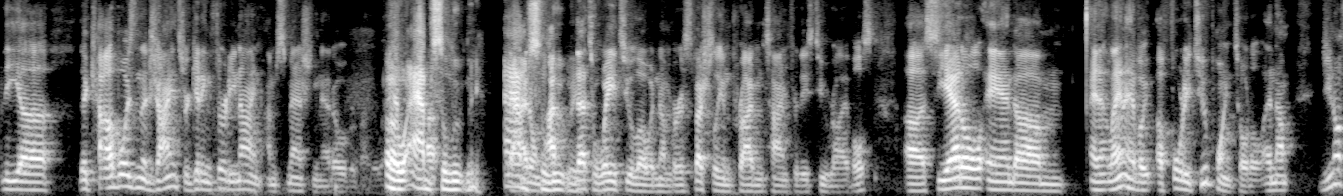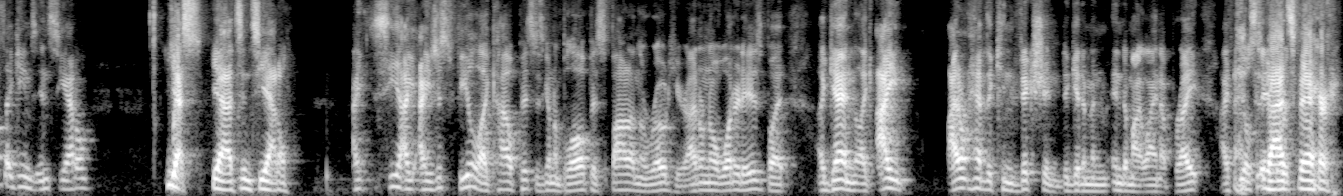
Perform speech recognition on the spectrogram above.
The uh the Cowboys and the Giants are getting 39. I'm smashing that over, by the way. Oh, absolutely. Uh, absolutely. I, that's way too low a number, especially in prime time for these two rivals. Uh, Seattle and um, and Atlanta have a, a 42 point total. And um, do you know if that game's in Seattle? Yes. Yeah, it's in Seattle. I see. I, I just feel like Kyle Pitts is going to blow up his spot on the road here. I don't know what it is, but again, like I, I don't have the conviction to get him in, into my lineup. Right? I feel that's, that's fair.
